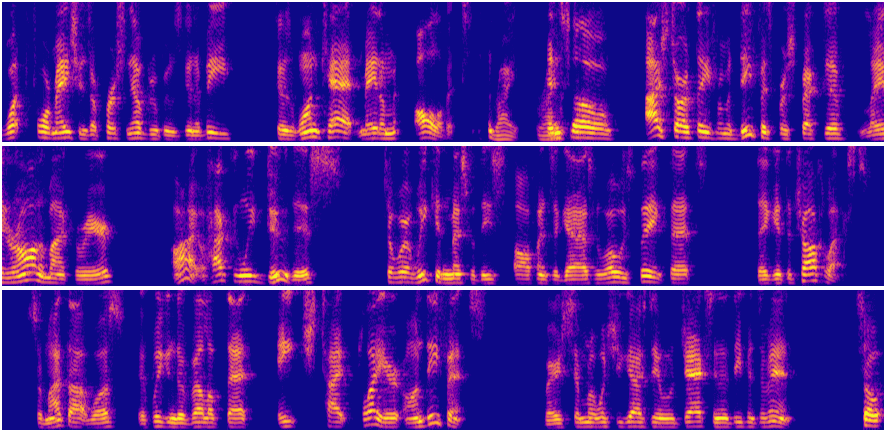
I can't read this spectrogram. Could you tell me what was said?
what formations or personnel grouping was going to be because one cat made them all of it. Right, right. And so I started thinking from a defense perspective later on in my career all right, how can we do this to where we can mess with these offensive guys who always think that they get the chalk last? So my thought was if we can develop that H type player on defense, very similar to what you guys did with Jackson at defensive end. So,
